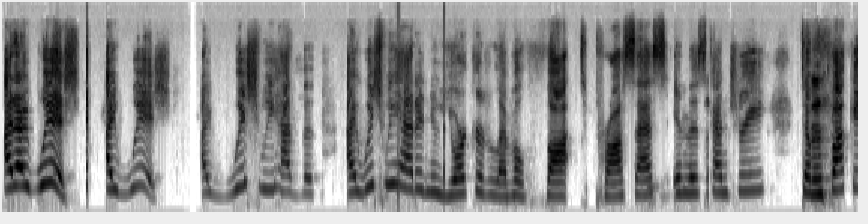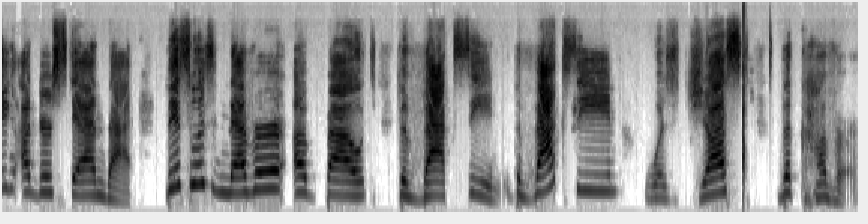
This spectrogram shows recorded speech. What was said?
And I wish, I wish, I wish we had the, I wish we had a New Yorker level thought process in this country to Mm. fucking understand that. This was never about the vaccine. The vaccine was just the cover.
